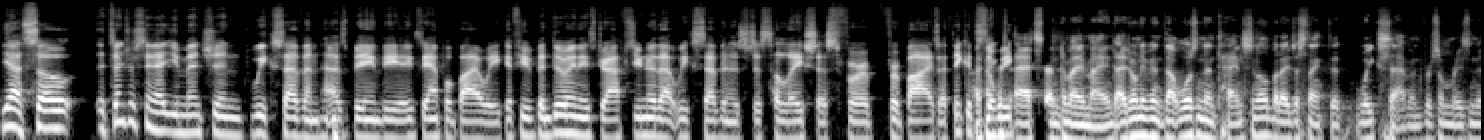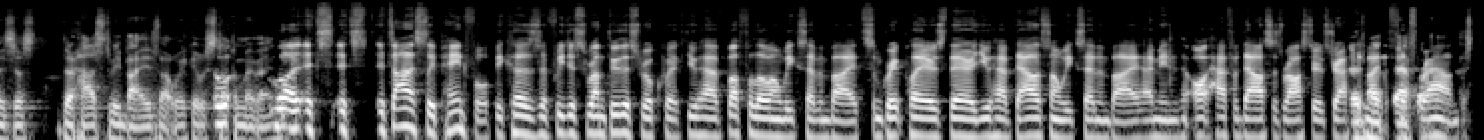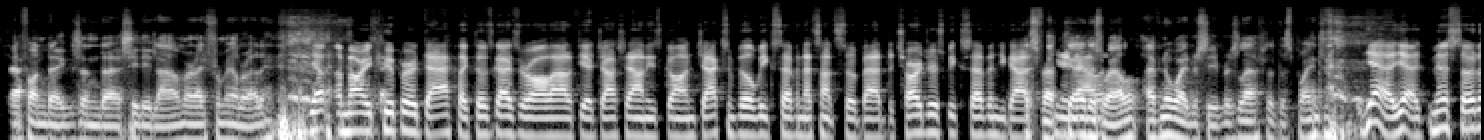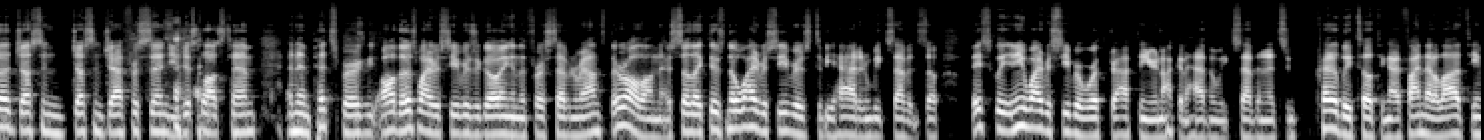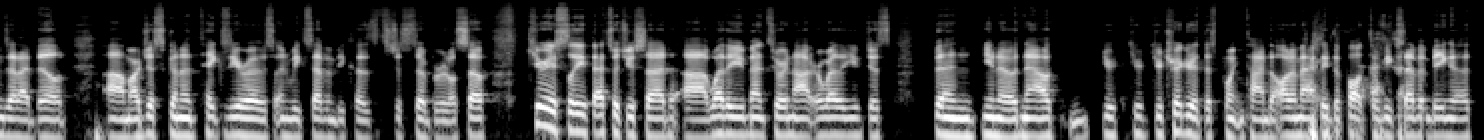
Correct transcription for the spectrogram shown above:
Yeah. So it's interesting that you mentioned week seven as being the example bye week. If you've been doing these drafts, you know that week seven is just hellacious for for buys. I think it's I think the week etched into my mind. I don't even that wasn't intentional, but I just think that week seven for some reason is just there has to be buys that week. It was stuck well, in my mind. Well, it's it's it's honestly painful because if we just run through this real quick, you have Buffalo on week seven by some great players there. You have Dallas on week seven by. I mean, all half of Dallas's roster is drafted There's by the fifth round. Stefon Diggs and uh, CeeDee Lamb are out for me already. yep, Amari Cooper, Dak, like those guys are all out. If you had Josh Allen, he's gone. Jacksonville week seven, that's not so bad. The Chargers week seven, you got that's guy as well. I have no wide receivers left at this point. yeah, yeah, Minnesota, Justin Justin Jefferson, you just lost him, and then Pittsburgh. All those wide receivers are going in the first seven rounds. They're all on there. So like, there's no wide receivers to be had in week seven. So basically, any wide receiver worth drafting, you're not going to have in week seven. And it's incredibly tilting. I find that a lot of teams that I build um, are just going to take zeros in week seven because it's just so brutal. So, curiously, that's what you said. Uh, whether you meant to or not, or whether you've just been, you know, now you're, you're you're triggered at this point in time to automatically default to week seven being a,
